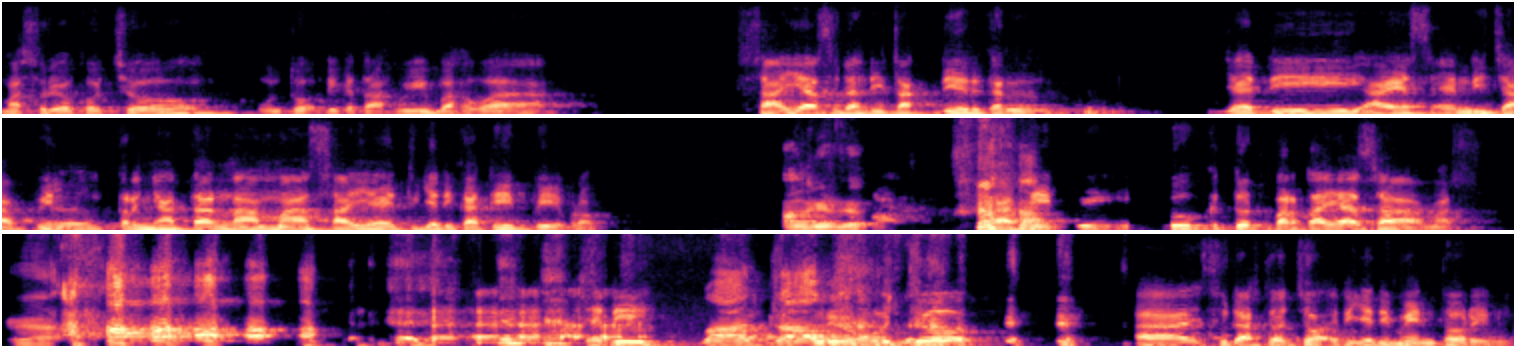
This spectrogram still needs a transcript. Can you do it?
Mas Suryo Koco untuk diketahui bahwa saya sudah ditakdirkan jadi ASN di Capil, ternyata nama saya itu jadi KTP, Prof. Oh gitu. KTP itu Ketut Partayasa, Mas. jadi mantap. Uh, sudah cocok ini jadi mentor ini.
